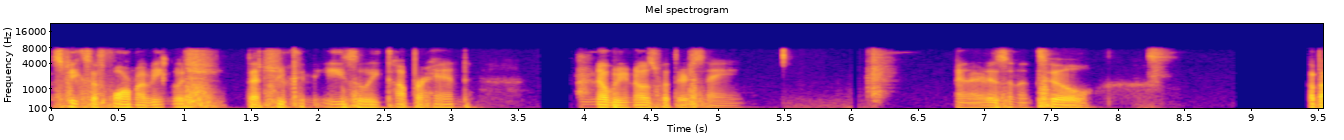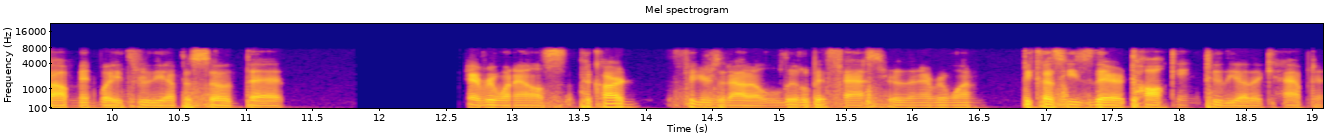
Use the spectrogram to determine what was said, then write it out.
speaks a form of English that you can easily comprehend, nobody knows what they're saying. And it isn't until about midway through the episode that everyone else Picard figures it out a little bit faster than everyone because he's there talking to the other captain.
